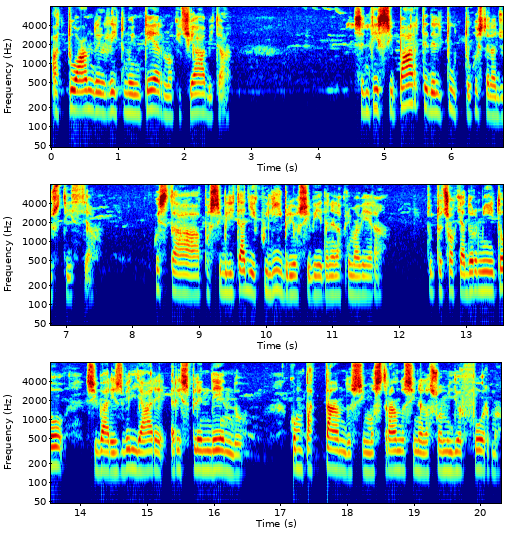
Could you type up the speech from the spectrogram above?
attuando il ritmo interno che ci abita sentirsi parte del tutto, questa è la giustizia. Questa possibilità di equilibrio si vede nella primavera. Tutto ciò che ha dormito si va a risvegliare risplendendo, compattandosi, mostrandosi nella sua miglior forma.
